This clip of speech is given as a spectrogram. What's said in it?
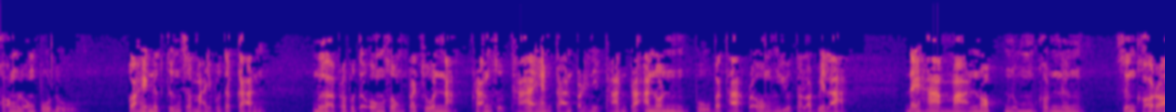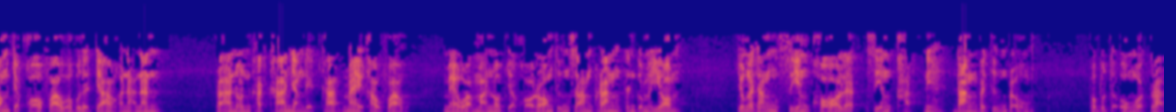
ของหลวงปู่ดู ก็ให้นึกถึงสมัยพุทธกาลเมื่อพระพุทธองค์ทรงประชวรหนัก ครั้งสุดท้ายแห่งการปรินิพานพระอานนท์ผู้อุปถากพระองค์อยู่ตลอดเวลา ได้ห้ามมานบหนุ่มคนหนึ่ง ซึ่งขอร้องจะขอเฝ้าพระพุทธเจ้าขณะนั้น พระอานนท์คัดค้านอย่างเด็ดขาดไม่ให้เข้าเฝ้า แม้ว่ามานพจะขอร้องถึงสามครั้ง ท่านก็ไม่ยอมจนกระทั่งเสียงขอและเสียงขัดเนี่ยดังไปถึงพระองค์ พระพุทธองค์ก็ตรัส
